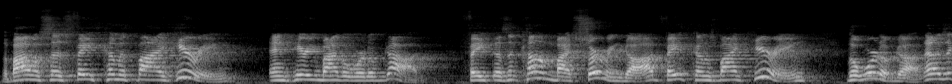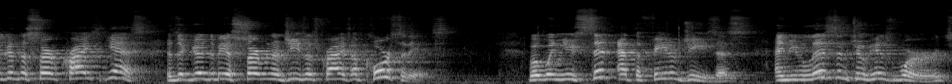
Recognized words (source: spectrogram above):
The Bible says faith cometh by hearing, and hearing by the Word of God. Faith doesn't come by serving God, faith comes by hearing the Word of God. Now, is it good to serve Christ? Yes. Is it good to be a servant of Jesus Christ? Of course it is. But when you sit at the feet of Jesus and you listen to his words,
